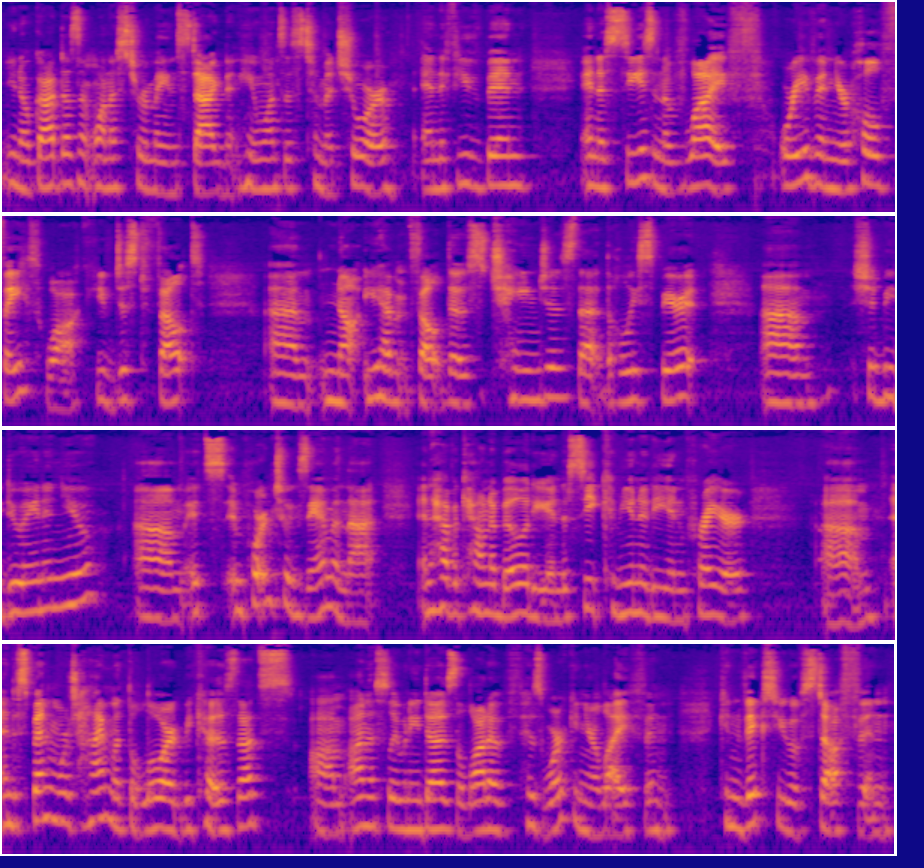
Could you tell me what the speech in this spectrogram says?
you know, God doesn't want us to remain stagnant. He wants us to mature. And if you've been in a season of life or even your whole faith walk, you've just felt um, not you haven't felt those changes that the Holy Spirit um, should be doing in you. Um, it's important to examine that and have accountability and to seek community and prayer um, and to spend more time with the Lord because that's um, honestly when He does a lot of His work in your life and convicts you of stuff and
